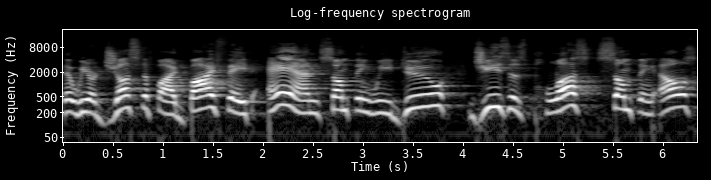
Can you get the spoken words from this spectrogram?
that we are justified by faith and something we do, Jesus plus something else,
